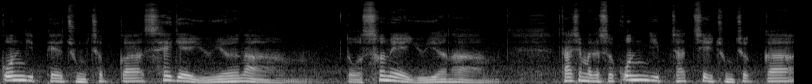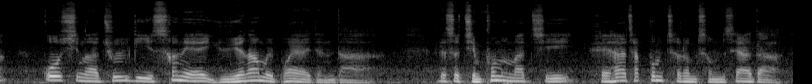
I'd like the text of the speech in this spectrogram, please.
꽃잎의 중첩과 색의 유연함, 또 선의 유연함, 다시 말해서 꽃잎 자체의 중첩과 꽃이나 줄기 선의 유연함을 보아야 된다. 그래서 진품은 마치 회화 작품처럼 섬세하다.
